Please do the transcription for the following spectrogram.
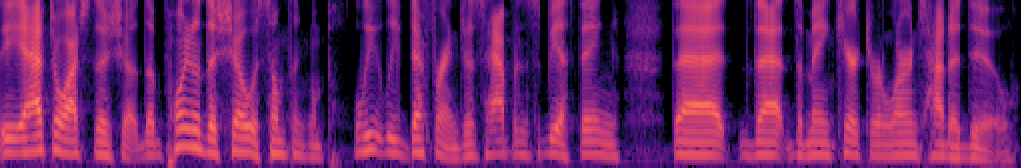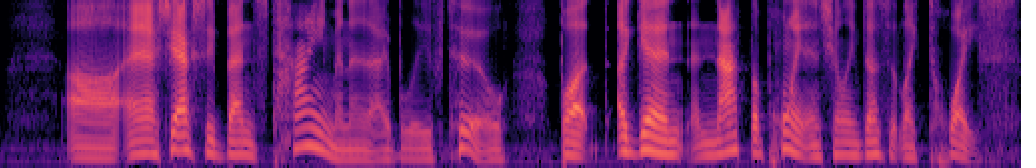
You have to watch the show. The point of the show is something completely different. It just happens to be a thing that that the main character learns how to do. Uh, and she actually bends time in it, I believe, too. But again, not the point, and she only does it like twice.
